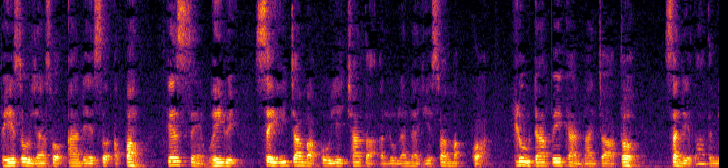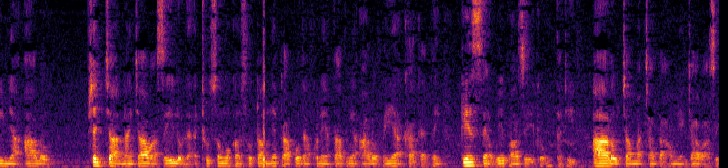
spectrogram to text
ဘေးဆိုးရန်ဆိုးအန်ဒေဆိုးအပေါင်းကင်းစင်ဝေး၍စိတ်ဤကြမှာကိုရိချမ်းသာအလိုလန်းနဲ့ရေဆွတ်မကွာလူတန်းပေးကနိုင်ကြသောစနေသားသမီးများအားလုံးဖြစ်ကြနိုင်ကြပါစေလို့လည်းအထူးဆုံးမကန်ဆိုတောင်းမြတ်တာပို့တဲ့ခုနှစ်သားသမီးအားလုံးဘေးရအခါခက်သိကင်းစင်ဝေးပါစေကုန်တည်းအားလုံးကြမ်းမှချမ်းသာအောင်မြင်ကြပါစေ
